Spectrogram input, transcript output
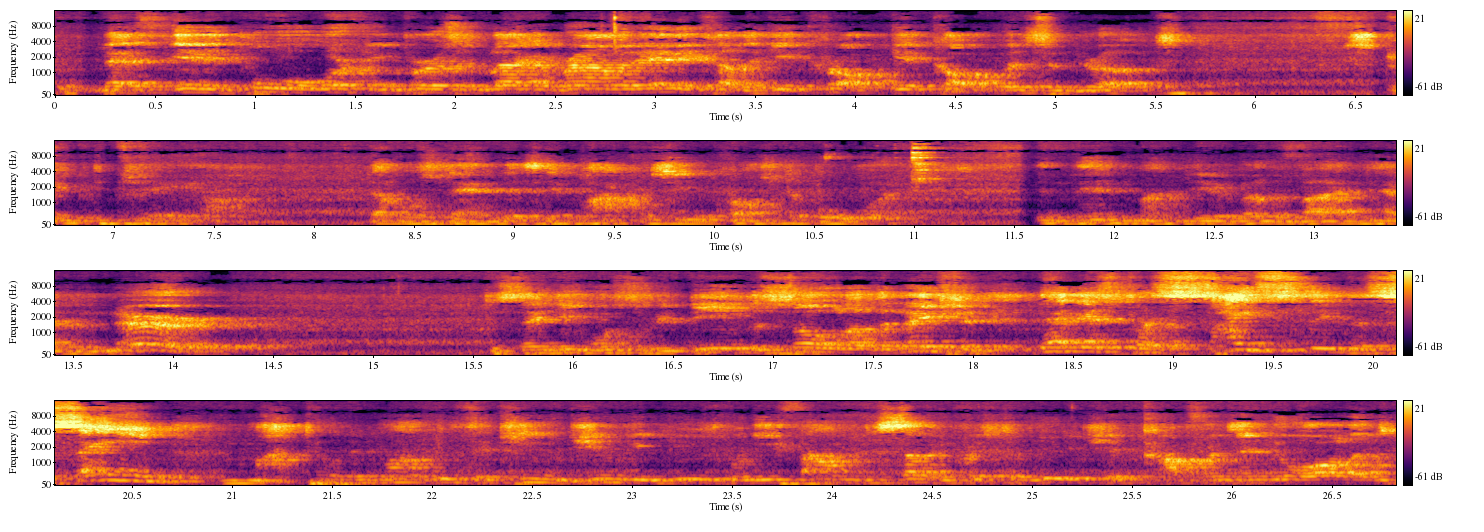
Let any poor working person, black or brown, with any color, get caught, get caught with some drugs. Straight to jail. Double standards, hypocrisy across the board. And then my dear brother Biden had a nerve to say he wants to redeem the soul of the nation. That is precisely the same motto that Martin Luther King Jr. used when he founded the Southern Christian Leadership Conference in New Orleans,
